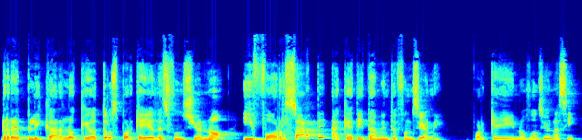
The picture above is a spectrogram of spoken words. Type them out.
replicar lo que otros porque a ellos les funcionó y forzarte a que a ti también te funcione, porque no funciona así.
